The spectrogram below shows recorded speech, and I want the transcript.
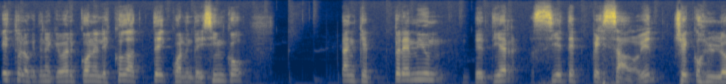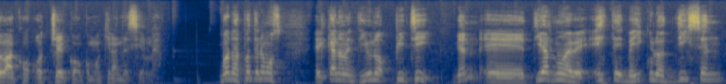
esto es lo que tiene que ver con el Skoda T45 tanque premium de tier 7 pesado. Bien, checoslovaco o checo, como quieran decirle. Bueno, después tenemos el K91 PT. Bien, eh, tier 9. Este vehículo dicen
